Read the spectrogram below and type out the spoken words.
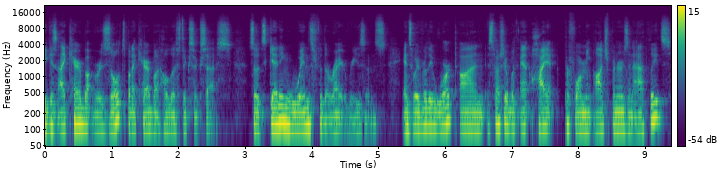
because I care about results, but I care about holistic success. So it's getting wins for the right reasons. And so we've really worked on, especially with high performing entrepreneurs and athletes,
